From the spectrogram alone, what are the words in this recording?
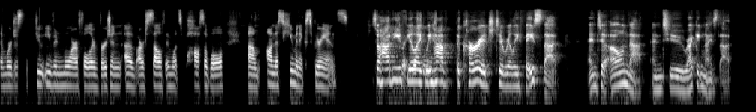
and we're just to even more fuller version of ourself and what's possible um, on this human experience so how do you feel like we have the courage to really face that and to own that and to recognize that?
